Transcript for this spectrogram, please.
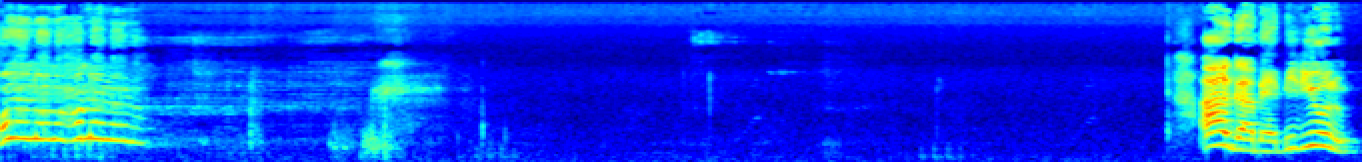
Ana ana ana ana ana. Aga be biliyorum.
